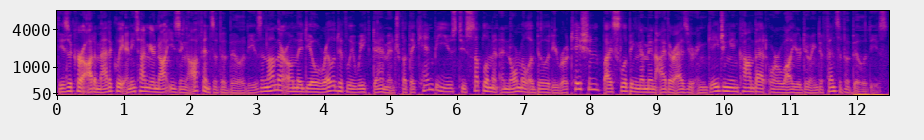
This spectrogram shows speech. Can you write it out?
These occur automatically anytime you're not using offensive abilities, and on their own they deal relatively weak damage, but they can be used to supplement a normal ability rotation by slipping them in either as you're engaging in combat or while you're doing defensive abilities.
